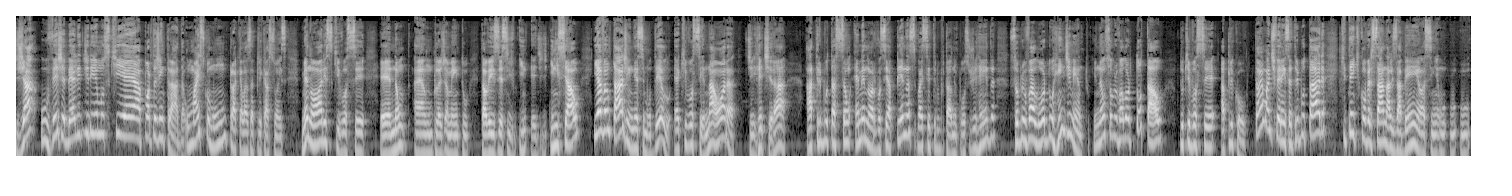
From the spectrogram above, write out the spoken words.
já o VGBL diríamos que é a porta de entrada, o mais comum para aquelas aplicações menores que você é, não é um planejamento talvez esse in, é, inicial. E a vantagem nesse modelo é que você, na hora de retirar, a tributação é menor. Você apenas vai ser tributado no imposto de renda sobre o valor do rendimento e não sobre o valor total do que você aplicou. Então é uma diferença tributária que tem que conversar, analisar bem, assim, o, o,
